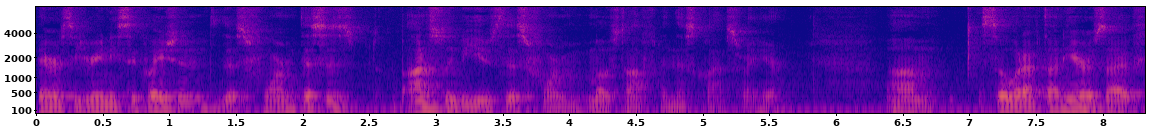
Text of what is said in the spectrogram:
there's the Arrhenius equation, this form. This is, honestly, we use this form most often in this class right here. Um, so what I've done here is I've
